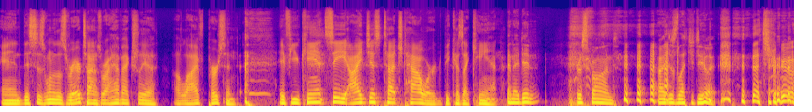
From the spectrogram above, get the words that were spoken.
And this is one of those rare times where I have actually a, a live person. if you can't see, I just touched Howard because I can. And I didn't respond. I just let you do it. That's true.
